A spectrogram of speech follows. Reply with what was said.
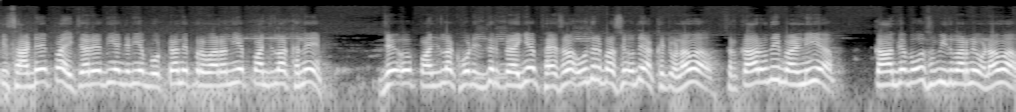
ਕਿ ਸਾਡੇ ਭਾਈਚਾਰੇ ਦੀਆਂ ਜਿਹੜੀਆਂ ਵੋਟਾਂ ਦੇ ਪਰਿਵਾਰਾਂ ਦੀਆਂ 5 ਲੱਖ ਨੇ। ਜੇ ਉਹ 5 ਲੱਖ ਵੋਟ ਇੱਧਰ ਪੈ ਗਈਆਂ, ਫੈਸਲਾ ਉਧਰ ਪਾਸੇ ਉਹਦੇ ਹੱਕ 'ਚ ਹੋਣਾ ਵਾ। ਸਰਕਾਰ ਉਹਦੀ ਬਣਨੀ ਆ। ਕਾਮਯਾਬ ਉਸ ਉਮੀਦਵਾਰ ਨੇ ਹੋਣਾ ਵਾ।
